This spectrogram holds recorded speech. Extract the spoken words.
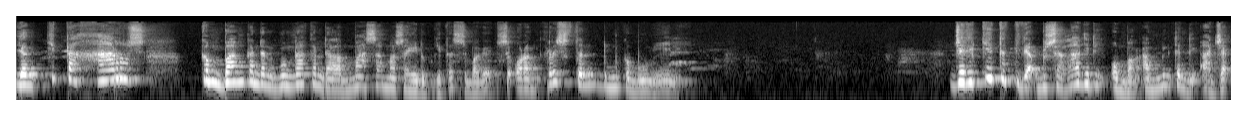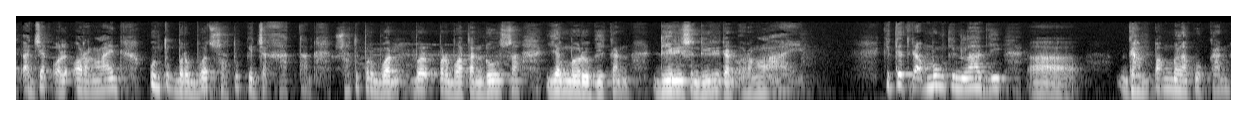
Yang kita harus kembangkan dan gunakan dalam masa-masa hidup kita sebagai seorang Kristen di muka bumi ini. Jadi kita tidak bisa lagi diombang-ambingkan, diajak-ajak oleh orang lain untuk berbuat suatu kejahatan, suatu perbuatan, perbuatan dosa yang merugikan diri sendiri dan orang lain. Kita tidak mungkin lagi uh, gampang melakukan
